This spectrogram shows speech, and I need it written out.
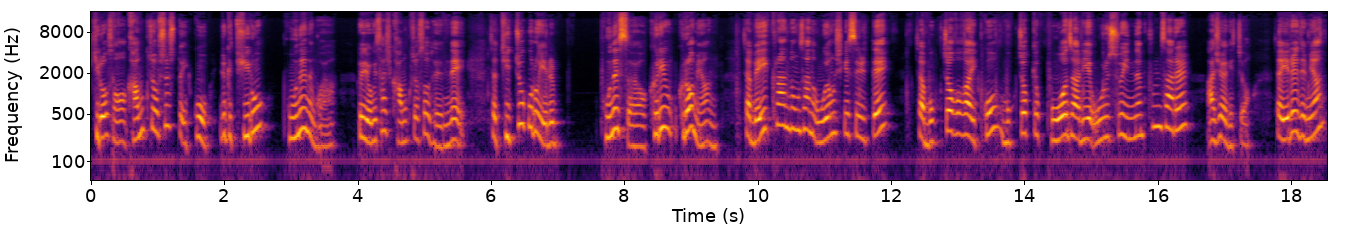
길어서 가목적으로 쓸 수도 있고, 이렇게 뒤로 보내는 거야. 그래서 여기 사실 감옥적 써도 되는데 자 뒤쪽으로 얘를 보냈어요. 그리고 그러면 자 make란 동사는 오형식에 쓸때자 목적어가 있고 목적격 보어 자리에 올 수 있는 품사를 아셔야겠죠. 자 예를 들면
